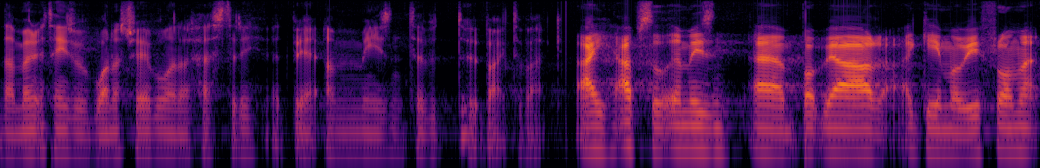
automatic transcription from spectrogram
the amount of times we've won a treble in our history, it'd be amazing to do it back to back. Aye, absolutely amazing. Uh, but we are a game away from it.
